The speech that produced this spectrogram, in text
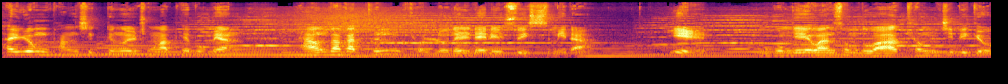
활용 방식 등을 종합해보면 다음과 같은 결론을 내릴 수 있습니다. 1. 무공의 완성도와 경지 비교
